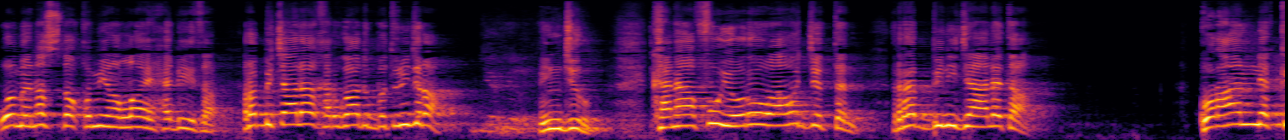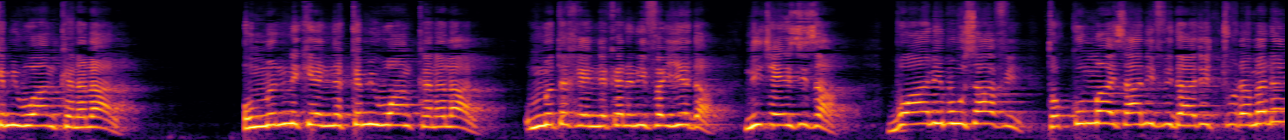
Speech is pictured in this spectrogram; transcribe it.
ومن أصدق من الله حديثا. ربي تعالى خرقا دبتو نجرا انجرو كنافو يروا هجتا ربي نجالتا. قرآن نكمي وان كان لال أمنك نكمي وان كان لال أمتك نكنا نفيدا. نجيسيسا bu'aan buusaa fi tokkummaa isaanii fidaa jechuudha malee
